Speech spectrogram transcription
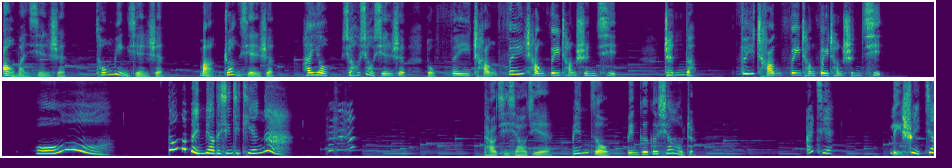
傲慢先生、聪明先生、莽撞先生，还有小小先生都非常非常非常生气。真的，非常非常非常生气。哦，多么美妙的星期天啊！淘气小姐边走边咯咯笑着，而且离睡觉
